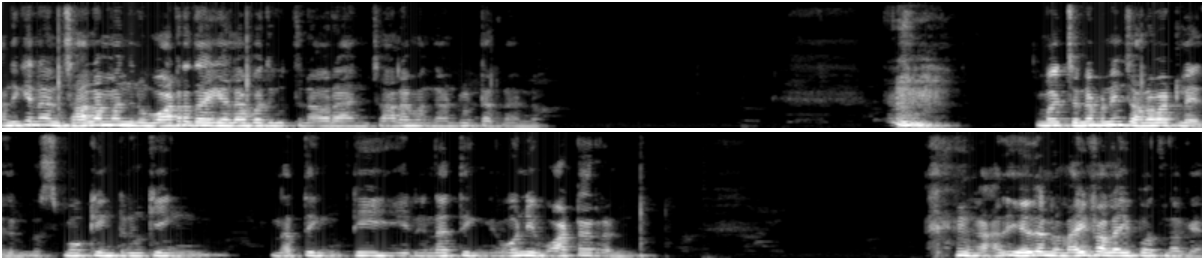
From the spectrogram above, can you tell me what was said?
అందుకే నన్ను చాలామంది నువ్వు వాటర్ తాగి ఎలా బతుకుతున్నావురా? అని చాలామంది అంటుంటారు నన్ను. మరి చిన్నప్పటి నుంచి అలవాట్లేదు smoking drinking nothing tea nothing only water and అది ఏదైనా లైఫ్ అలా అయిపోతుంది. ఓకే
